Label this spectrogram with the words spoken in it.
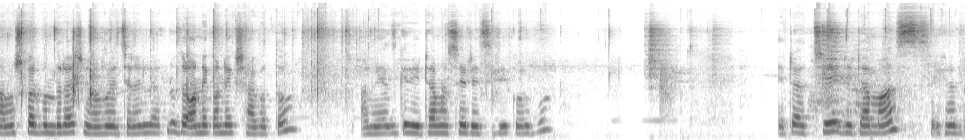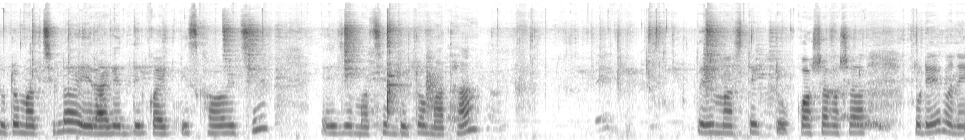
নমস্কার বন্ধুরা সীমাবাড়ি চ্যানেলে আপনাদের অনেক অনেক স্বাগত। আমি আজকে রিঠা মাছের রেসিপি করব। এটা হচ্ছে রিঠা মাছ। এখানে দুটো মাছ ছিল। এর আগের দিন কয়েক পিস খাওয়া হয়েছে। এই যে মাছের দুটো মাথা। তো এই মাছটা একটু কষা কষা করে মানে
